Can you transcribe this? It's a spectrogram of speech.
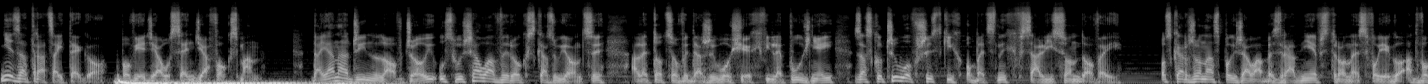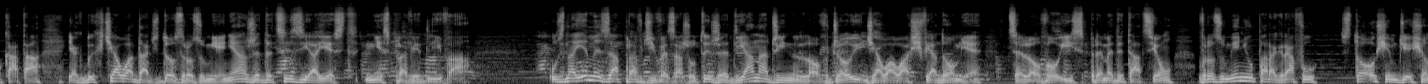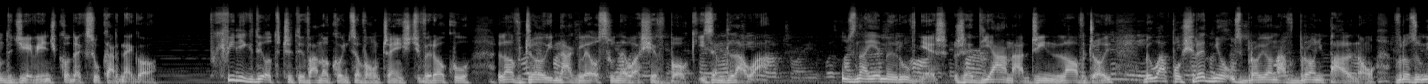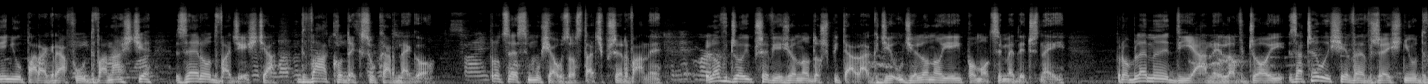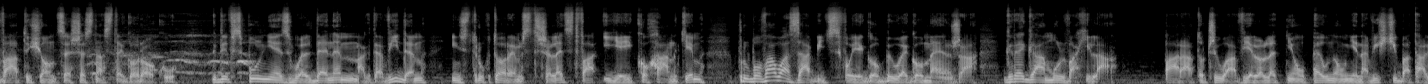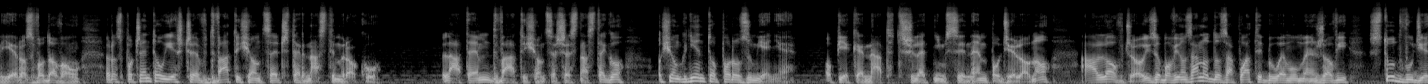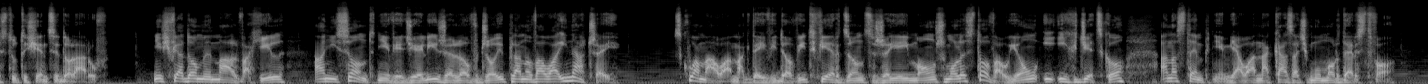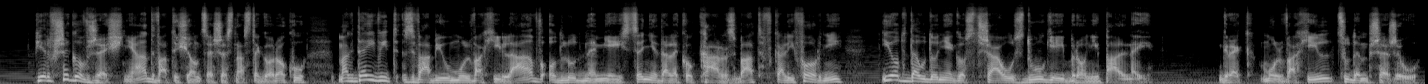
Nie zatracaj tego, powiedział sędzia Foxman. Diana Jean Lovejoy usłyszała wyrok skazujący, ale to, co wydarzyło się chwilę później, zaskoczyło wszystkich obecnych w sali sądowej. Oskarżona spojrzała bezradnie w stronę swojego adwokata, jakby chciała dać do zrozumienia, że decyzja jest niesprawiedliwa. Uznajemy za prawdziwe zarzuty, że Diana Jean Lovejoy działała świadomie, celowo i z premedytacją w rozumieniu paragrafu 189 kodeksu karnego. W chwili, gdy odczytywano końcową część wyroku, Lovejoy nagle osunęła się w bok i zemdlała. Uznajemy również, że Diana Jean Lovejoy była pośrednio uzbrojona w broń palną w rozumieniu paragrafu 12.020.2 kodeksu karnego. Proces musiał zostać przerwany. Lovejoy przewieziono do szpitala, gdzie udzielono jej pomocy medycznej. Problemy Diany Lovejoy zaczęły się we wrześniu 2016 roku, gdy wspólnie z Weldenem McDavidem, instruktorem strzelectwa i jej kochankiem, próbowała zabić swojego byłego męża, Grega Mulvahilla. Para toczyła wieloletnią, pełną nienawiści batalię rozwodową, rozpoczętą jeszcze w 2014 roku. Latem 2016 osiągnięto porozumienie. Opiekę nad trzyletnim synem podzielono, a Lovejoy zobowiązano do zapłaty byłemu mężowi 120 tysięcy dolarów. Nieświadomy Malva Hill ani sąd nie wiedzieli, że Lovejoy planowała inaczej. Skłamała McDavidowi, twierdząc, że jej mąż molestował ją i ich dziecko, a następnie miała nakazać mu morderstwo. 1 września 2016 roku McDavid zwabił Mulvahilla w odludne miejsce niedaleko Carlsbad w Kalifornii i oddał do niego strzał z długiej broni palnej. Greg Mulvahill cudem przeżył.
